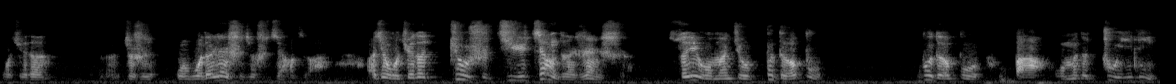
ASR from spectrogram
我觉得，就是我我的认识就是这样子啊。而且我觉得，就是基于这样的认识，所以我们就不得不，不得不把我们的注意力，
